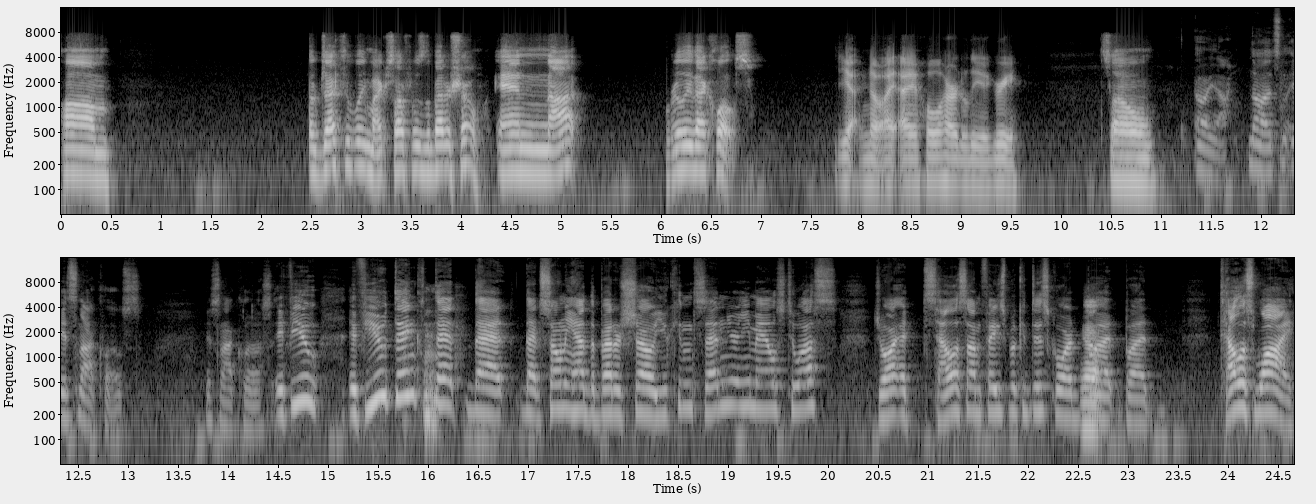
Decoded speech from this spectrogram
Um, objectively, Microsoft was the better show, and not really that close. Yeah, no, I, I wholeheartedly agree. So Oh yeah, no, it's it's not close. It's not close. If you if you think that that that Sony had the better show, you can send your emails to us. Join, tell us on Facebook and Discord, Yeah. but but tell us why.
